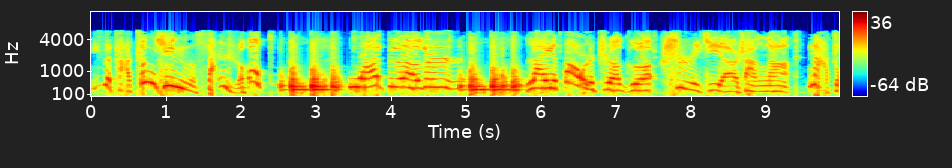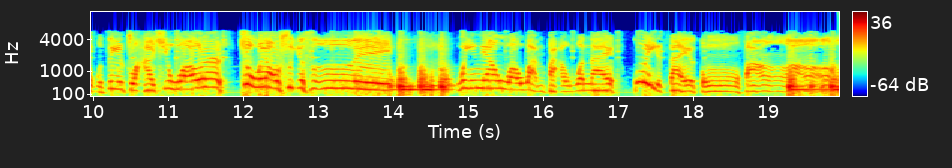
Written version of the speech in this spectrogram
与他成亲三日后，我的儿来到了这个世界上啊！那周贼抓起我儿就要睡死哎！为娘我万般无奈，跪在东方。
